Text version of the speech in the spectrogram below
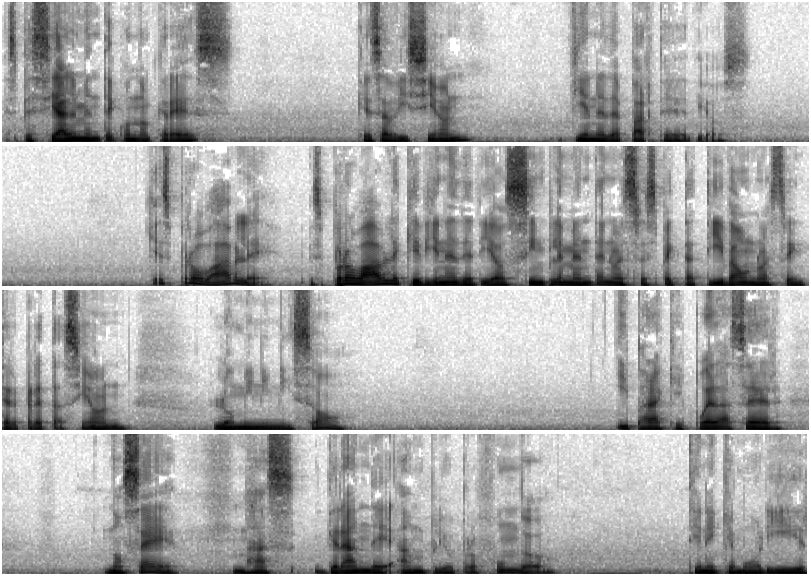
Especialmente cuando crees que esa visión viene de parte de Dios. Que es probable es probable que viene de Dios, simplemente nuestra expectativa o nuestra interpretación lo minimizó. Y para que pueda ser, no sé, más grande, amplio, profundo, tiene que morir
